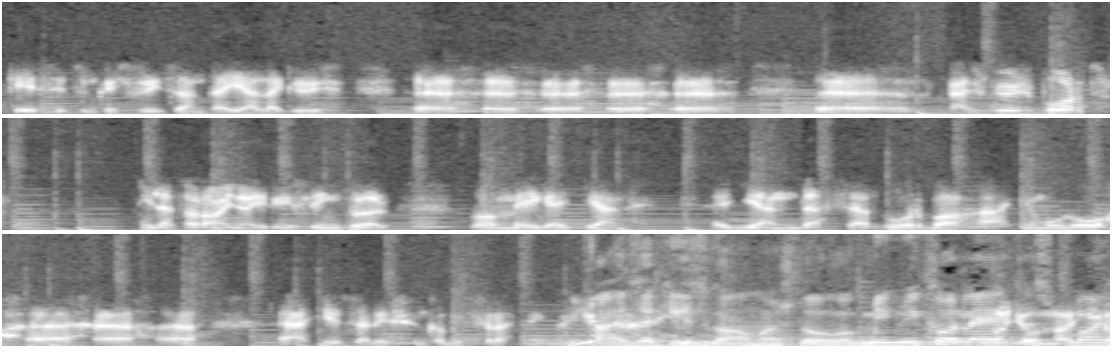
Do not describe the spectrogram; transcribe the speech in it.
készítünk egy frizzente jellegű pesgősbort, illetve Rajnai Rieslingből van még egy ilyen, egy ilyen desszertborba átnyomuló elképzelésünk, amit szeretnénk meg. Ja, ezek izgalmas dolgok. Mikor lehet, Nagyon ezt majd,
